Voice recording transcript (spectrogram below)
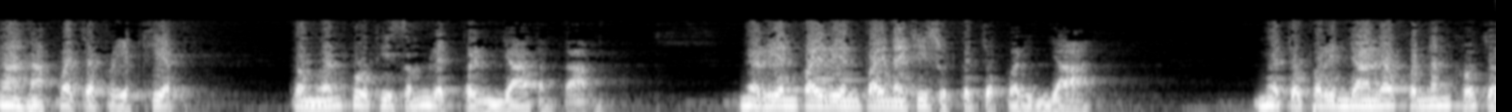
ถ้าหากว่าจะเปรียบเทียบ ก็เหมือนผู้ที่สำเร็จปริญญาต่างๆ เมื่อเรียนไปเรียนไปในที่สุดก็จบปริญญา เมื่อจบปริญญาแล้วคนนั้นเขาจะ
